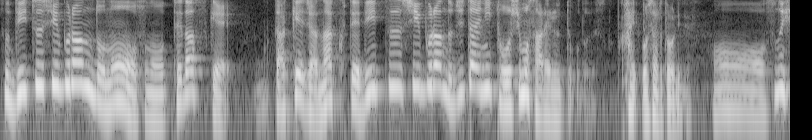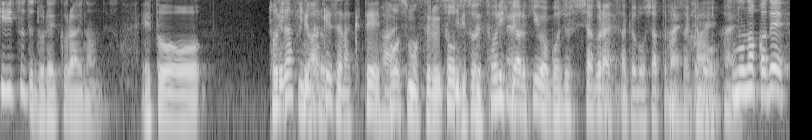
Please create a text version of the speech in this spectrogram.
その D2C ブランドのその手助けだけじゃなくて D2C ブランド自体に投資もされるってことですか？はいおっしゃる通りです。あその比率ってどれくらいなんですか？えっと取引だけじゃなくて投資もする比率です、取引ある企業は50社ぐらい先ほどおっしゃってましたけど、その中で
